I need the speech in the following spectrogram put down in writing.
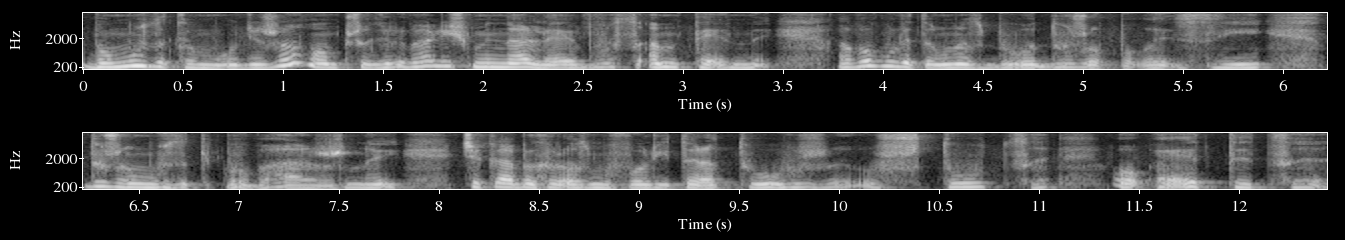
bo muzykę młodzieżową przegrywaliśmy na lewo z anteny. A w ogóle to u nas było dużo poezji, dużo muzyki poważnej, ciekawych rozmów o literaturze, o sztuce, o etyce.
